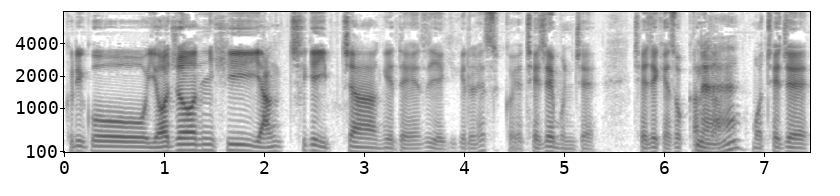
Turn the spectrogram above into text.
그리고 여전히 양측의 입장에 대해서 얘기를 했을 거예요. 제재 문제, 제재 계속 간다. 네. 뭐 제재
